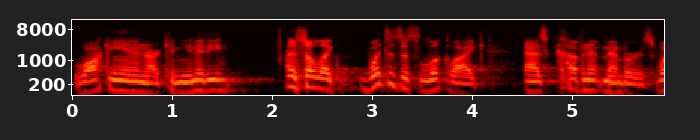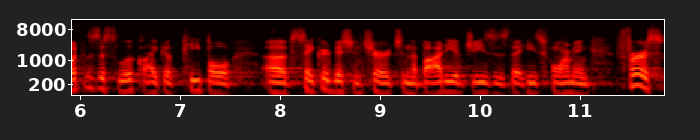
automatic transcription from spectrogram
walking in in our community. And so, like, what does this look like as covenant members? What does this look like of people of Sacred Mission Church and the body of Jesus that he's forming? First,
